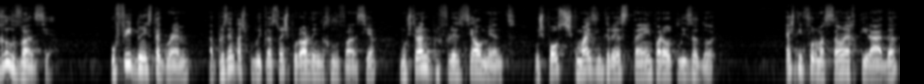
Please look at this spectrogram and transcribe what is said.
Relevância. O feed do Instagram apresenta as publicações por ordem de relevância, mostrando preferencialmente os posts que mais interesse têm para o utilizador. Esta informação é retirada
